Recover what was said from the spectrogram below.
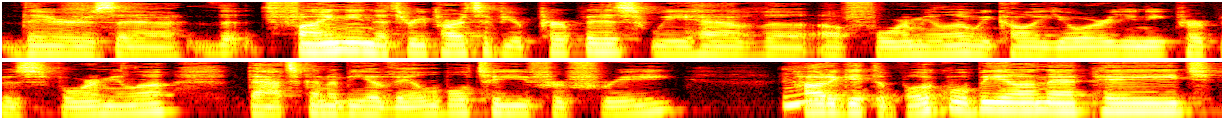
There's uh, the, finding the three parts of your purpose. We have a, a formula we call your unique purpose formula. That's going to be available to you for free. Mm-hmm. How to get the book will be on that page.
